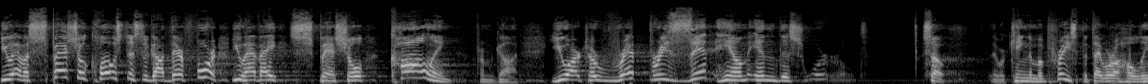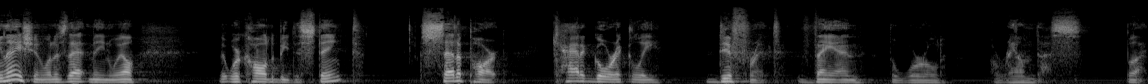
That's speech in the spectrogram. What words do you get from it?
You have a special closeness to God. Therefore, you have a special calling from God. You are to represent Him in this world. So, they were kingdom of priests, but they were a holy nation. What does that mean? Well, that we're called to be distinct, set apart, categorically different than the world around us. But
